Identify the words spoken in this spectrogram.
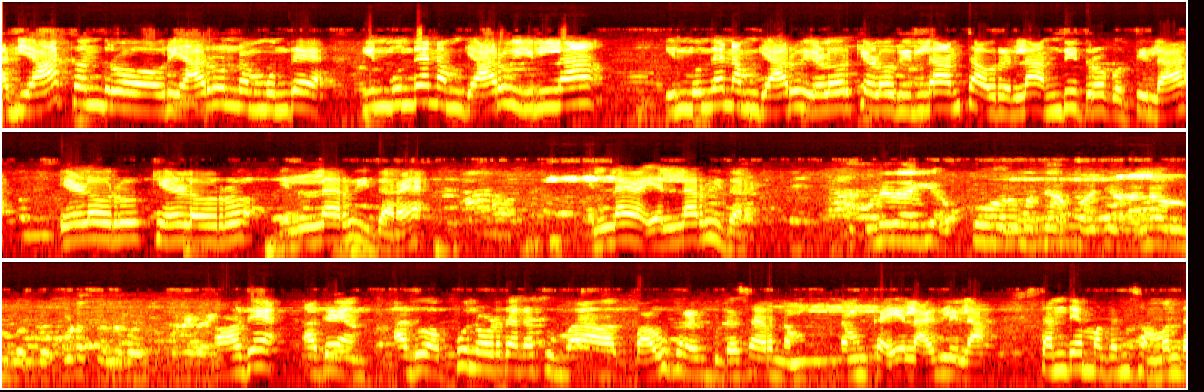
ಅದು ಯಾಕಂದ್ರು ಅವ್ರು ಯಾರು ನಮ್ಮ ಮುಂದೆ ಇನ್ನು ಮುಂದೆ ನಮ್ಗೆ ಯಾರೂ ಇಲ್ಲ ಇನ್ನು ಮುಂದೆ ನಮ್ಗೆ ಯಾರು ಹೇಳೋರು ಕೇಳೋರು ಇಲ್ಲ ಅಂತ ಅವರೆಲ್ಲ ಅಂದಿದ್ರೋ ಗೊತ್ತಿಲ್ಲ. ಹೇಳೋರು, ಕೇಳೋರು ಎಲ್ಲರೂ ಇದ್ದಾರೆ ಎಲ್ಲ ಎಲ್ಲರೂ ಇದ್ದಾರೆ. ಕೊನೆಯದಾಗಿ ಅಪ್ಪು ಅವರು ಮತ್ತೆ ಅಪ್ಪಾಜಿ ಅಣ್ಣ ಅವರು ಬಂದು ಫೋಟೋಸ್ ಎಲ್ಲ ಬಂದು ಕೊನೆಯದಾಗಿ ಅದೇ ಅದೇ. ಅದು ಅಪ್ಪು ನೋಡಿದಾಗ ತುಂಬ ಭಾವುಕರಾಗ್ಬಿಟ್ಟ ಸರ್. ನಮ್ಮ ನಮ್ ಕೈಯಲ್ಲಿ ಆಗಲಿಲ್ಲ. ತಂದೆ ಮಗನ ಸಂಬಂಧ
